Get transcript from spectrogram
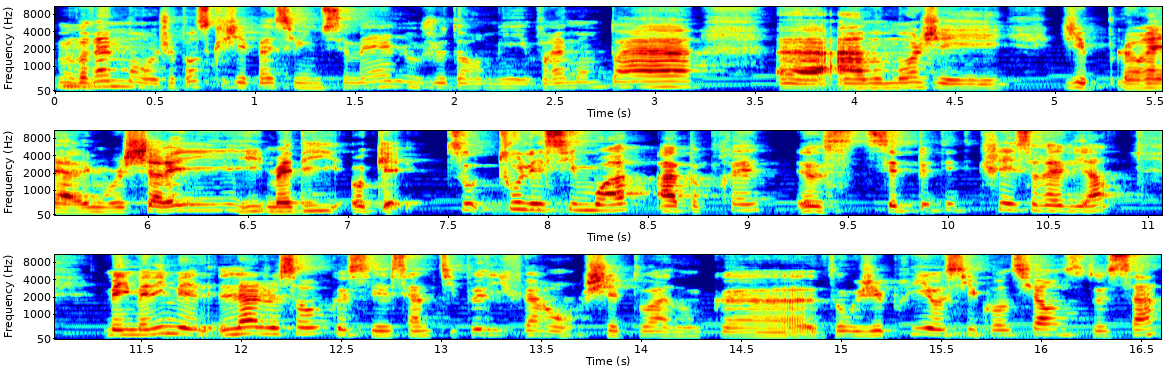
Mm. Vraiment, je pense que j'ai passé une semaine où je dormais vraiment pas. À un moment, j'ai, j'ai pleuré avec mon chéri. Il m'a dit, OK, tous les six mois à peu près, cette petite crise revient. Mais il m'a dit, mais là, je sens que c'est, un petit peu différent chez toi. Donc, donc j'ai pris aussi conscience de ça.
